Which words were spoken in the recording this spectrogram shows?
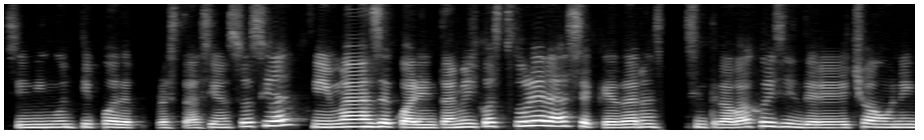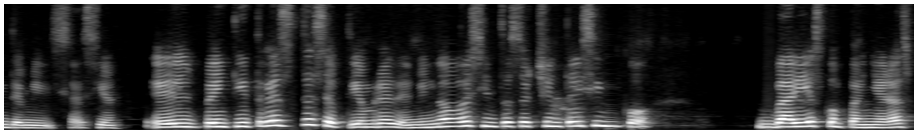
sin ningún tipo de prestación social y más de 40 mil costureras se quedaron sin trabajo y sin derecho a una indemnización. El 23 de septiembre de 1985, varias compañeras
